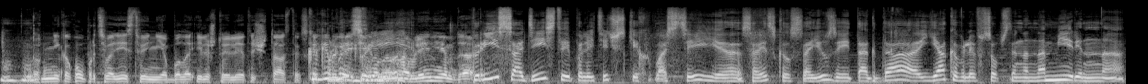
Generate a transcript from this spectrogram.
Угу. Никакого противодействия не было, или что, или это считалось, так сказать, КГБ прогрессивным при, направлением? Да. При содействии политических властей э, Советского Союза. И тогда Яковлев, собственно, намеренно,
